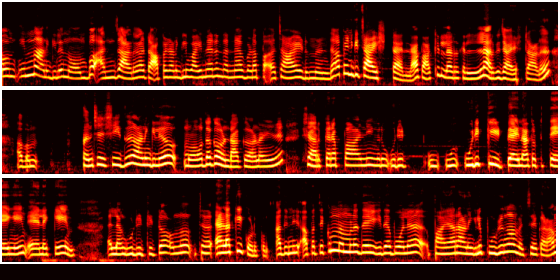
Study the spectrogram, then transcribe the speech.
അപ്പം ഇന്നാണെങ്കിൽ നോമ്പ് അഞ്ചാണ് കേട്ടോ. അപ്പോഴാണെങ്കിൽ വൈകുന്നേരം തന്നെ ഇവിടെ ചായ ഇടുന്നുണ്ട്. അപ്പം എനിക്ക് ചായ ഇഷ്ടമല്ല. ബാക്കിയുള്ളവർക്ക് എല്ലാവർക്കും ചായ ഇഷ്ടമാണ്. അപ്പം അതിനുശേഷം ഇത് ആണെങ്കിൽ മോദകം ഉണ്ടാക്കുകയാണ്. അതിന് ശർക്കരപ്പാനി ഇങ്ങനെ ഉരു ഉരുക്കിയിട്ട് അതിനകത്തൊട്ട് തേങ്ങയും ഏലക്കയും എല്ലാം കൂടി ഇട്ടിട്ട് ഒന്ന് ഇളക്കി കൊടുക്കും. അതിന് അപ്പോഴത്തേക്കും നമ്മളിത് ഇതേപോലെ പയറാണെങ്കിൽ പുഴുങ്ങാൻ വെച്ചേക്കണം.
